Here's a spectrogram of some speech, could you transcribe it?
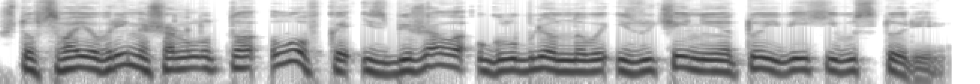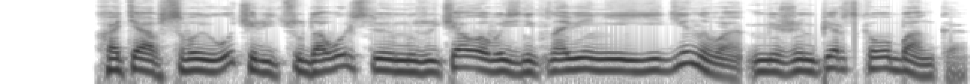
что в свое время Шарлотта ловко избежала углубленного изучения той вехи в истории. Хотя, в свою очередь, с удовольствием изучала возникновение единого межимперского банка.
